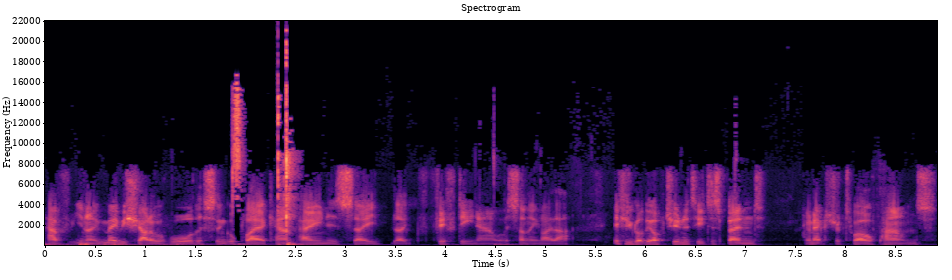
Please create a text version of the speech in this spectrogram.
have you know maybe Shadow of War the single player campaign is say like fifteen hours something like that. If you've got the opportunity to spend an extra twelve pounds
